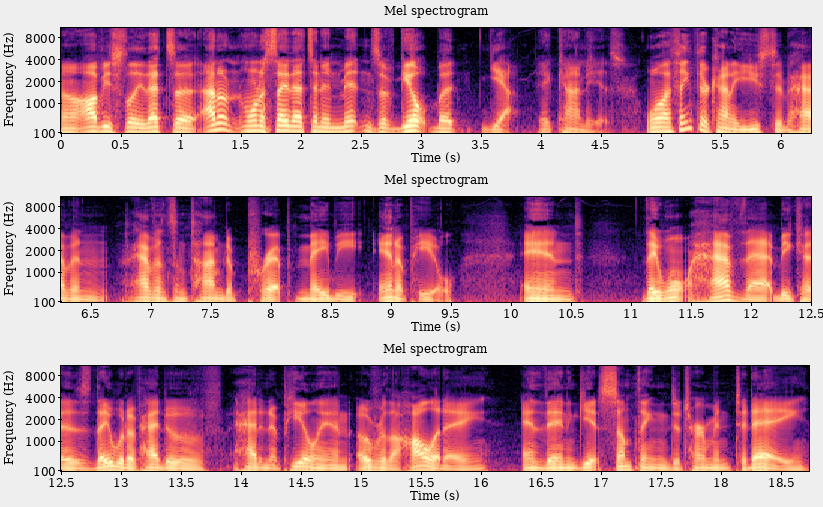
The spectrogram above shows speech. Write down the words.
Uh, obviously, that's a. I don't want to say that's an admittance of guilt, but yeah, it kind of is. Well, I think they're kind of used to having having some time to prep, maybe an appeal, and they won't have that because they would have had to have had an appeal in over the holiday and then get something determined today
